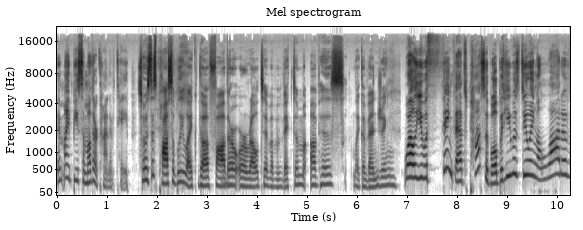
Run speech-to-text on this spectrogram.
it might be some other kind of tape. So is this possibly like the father or a relative of a victim of his, like avenging? Well, you would think that's possible, but he was doing a lot of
